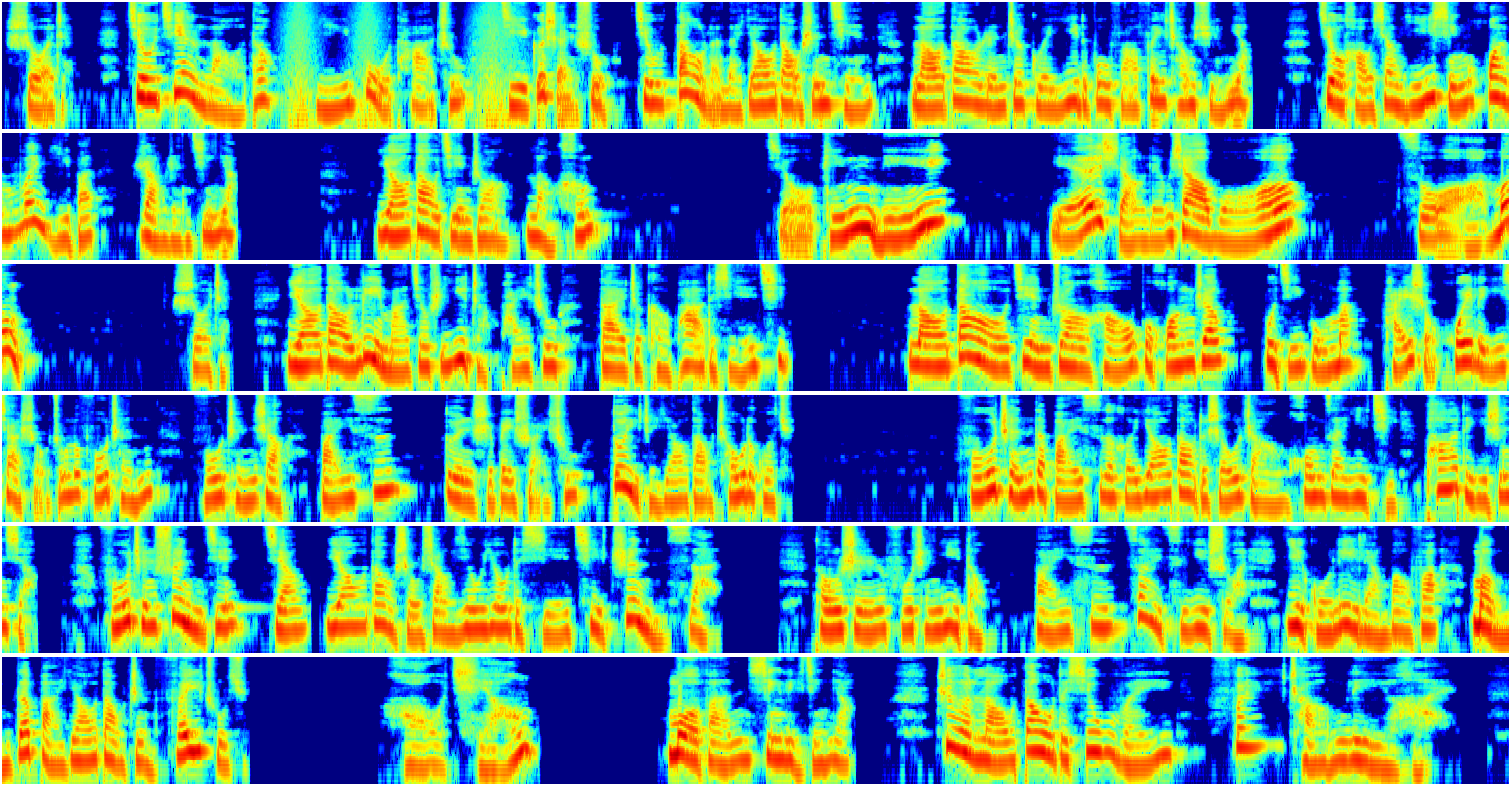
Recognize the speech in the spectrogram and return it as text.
说着，就见老道一步踏出，几个闪烁就到了那妖道身前。老道人这诡异的步伐非常玄妙，就好像移形换位一般，让人惊讶。妖道见状，冷哼：“就凭你，也想留下我？做梦！”说着，妖道立马就是一掌拍出，带着可怕的邪气。老道见状毫不慌张，不急不慢，抬手挥了一下手中的拂尘，拂尘上白丝顿时被甩出，对着妖道抽了过去。拂尘的白丝和妖道的手掌轰在一起，啪的一声响，浮尘瞬间将妖道手上悠悠的邪气震散，同时浮尘一抖，白丝再次一甩，一股力量爆发，猛地把妖道震飞出去。好强！莫凡心里惊讶，这老道的修为非常厉害，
